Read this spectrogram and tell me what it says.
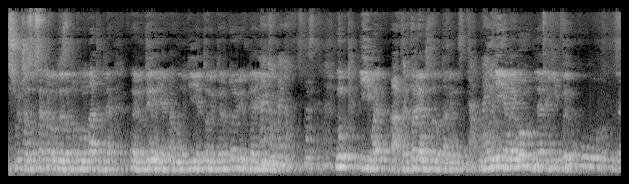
швидше за все, треба буде запропонувати для е, людини, яка володіє тою територією, для її Ну і май... а, територія, можливо, там і не володіє майном для її викупу, для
